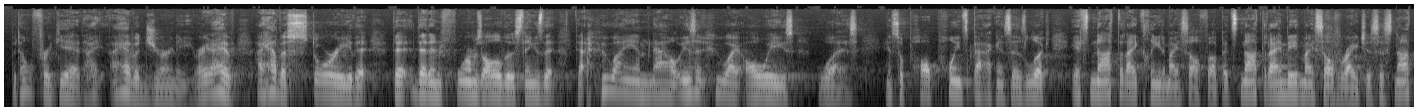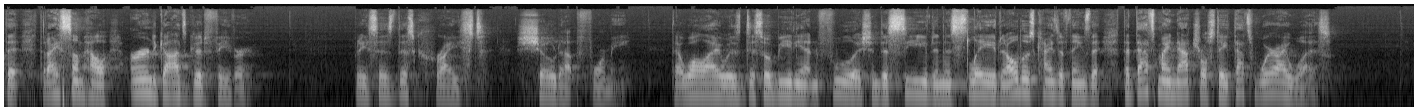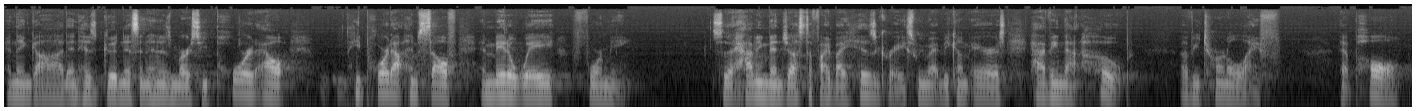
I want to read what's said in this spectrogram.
But don't forget, I, I, have a journey, right? I have, I have a story that, that, that informs all of those things, that, that who I am now isn't who I always was. And so Paul points back and says, Look, it's not that I cleaned myself up. It's not that I made myself righteous. It's not that, that I somehow earned God's good favor. But he says, This Christ showed up for me. That while I was disobedient and foolish and deceived and enslaved and all those kinds of things, that, that that's my natural state, that's where I was. And then God, in his goodness and in his mercy, poured out, he poured out himself and made a way for me. So that having been justified by his grace, we might become heirs, having that hope of eternal life. That Paul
